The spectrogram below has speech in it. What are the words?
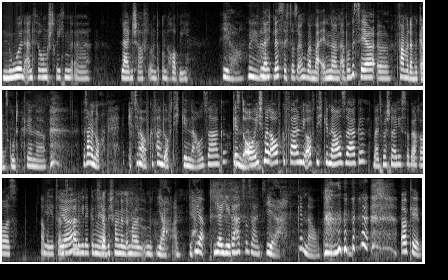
nur in Anführungsstrichen äh, Leidenschaft und, und Hobby. Ja, ja, vielleicht lässt sich das irgendwann mal ändern, aber bisher äh, fahren wir damit ganz gut. Genau. Was haben wir noch? Ist dir mal aufgefallen, wie oft ich genau sage? Genau. Ist euch mal aufgefallen, wie oft ich genau sage? Manchmal schneide ich es sogar raus. Aber jetzt habe ich es gerade wieder gemerkt. Ich glaube, ich fange dann immer mit Ja an. Ja, ja, ja jeder hat so seins. Ja. Genau. okay.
